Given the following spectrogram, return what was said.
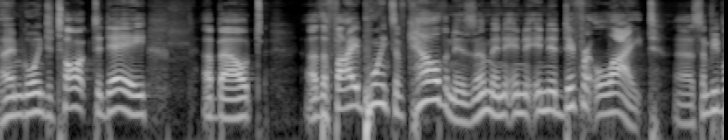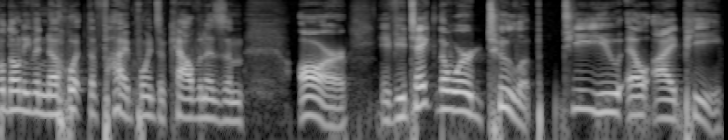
I'm going to talk today about uh, the five points of Calvinism in, in, in a different light. Uh, some people don't even know what the five points of Calvinism are. If you take the word tulip, T U L I P,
